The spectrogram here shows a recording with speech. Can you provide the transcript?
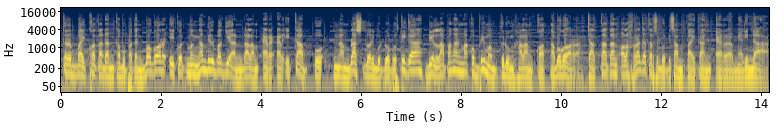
terbaik kota dan kabupaten Bogor ikut mengambil bagian dalam RRI Cup U16 2023 di lapangan Makobrimob Gedung Halang Kota Bogor. Catatan olahraga tersebut disampaikan R. Melinda.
